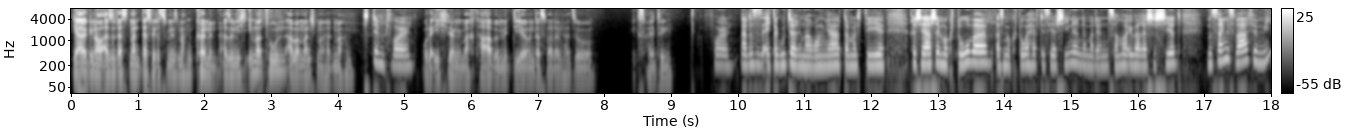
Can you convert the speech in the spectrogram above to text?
Ja, genau, also dass man, dass wir das zumindest machen können. Also nicht immer tun, aber manchmal halt machen. Stimmt, voll. Oder ich dann gemacht habe mit dir und das war dann halt so exciting. Voll. Na, das ist echt eine gute Erinnerung, ja. Damals die Recherche im Oktober, also im Oktoberheft ist sie erschienen, da haben wir den Sommer über recherchiert. Ich muss sagen, das war für mich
